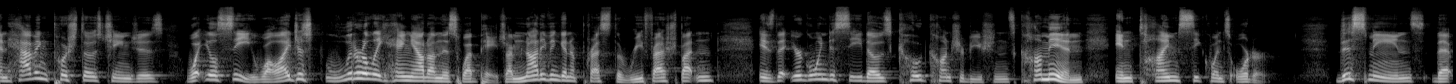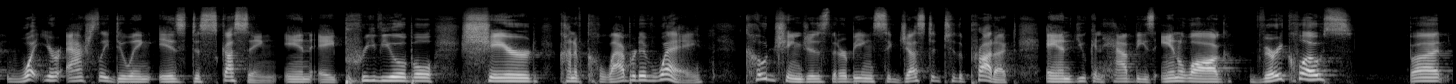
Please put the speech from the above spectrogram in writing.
And having pushed those changes, what you'll see while I just literally hang out on this web page, I'm not even going to press the refresh button, is that you're going to see those code contributions come in in time sequence order. This means that what you're actually doing is discussing in a previewable, shared, kind of collaborative way code changes that are being suggested to the product, and you can have these analog, very close, but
